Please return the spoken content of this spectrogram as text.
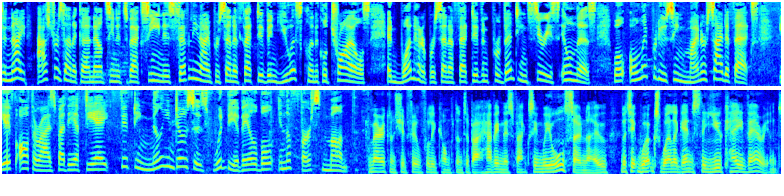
Tonight, AstraZeneca announcing its vaccine is 79% effective in U.S. clinical trials and 100% effective in preventing serious illness while only producing minor side effects. If authorized by the FDA, 50 million doses would be available in the first month. Americans should feel fully confident about having this vaccine. We also know that it works well against the UK variant.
